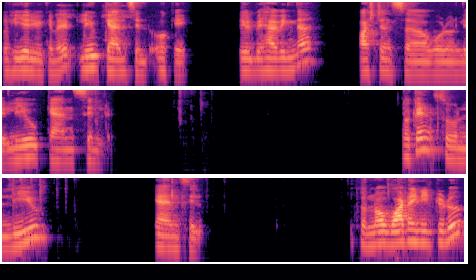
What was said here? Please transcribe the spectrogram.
So here you can write leave cancelled. Okay. So you'll be having the past tense uh, word only. Leave cancelled okay so leave cancel. So now what i need to do?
